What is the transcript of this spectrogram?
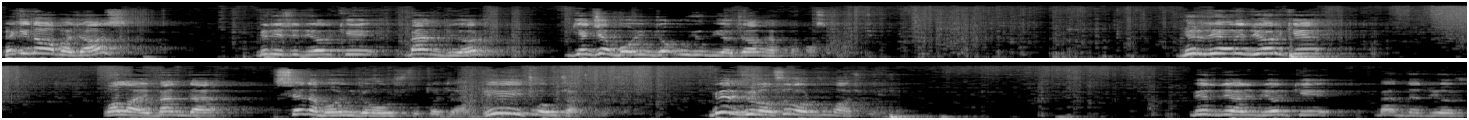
Peki ne yapacağız? Birisi diyor ki ben diyor gece boyunca uyumayacağım hep namaz kılacağım. Bir diğeri diyor ki vallahi ben de sene boyunca oruç tutacağım. Hiç oruç açmayacağım. Bir gün olsun orucumu açmayacağım. Bir diğeri diyor ki ben de diyor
